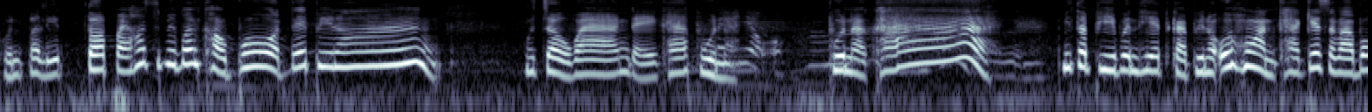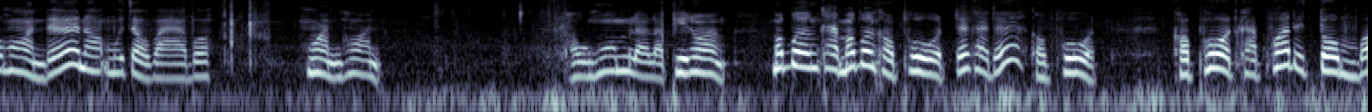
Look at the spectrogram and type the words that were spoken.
ผลผลิตต่อไปเฮาสิไปเบิ่งข้าวโพดเด้พี่น้องมูเจ้าวางไดค่ะพุ่นน่ะพุ่นน่ะค่ะมีแตะพีเพิ่นเฮ็ดค่ะพี่น้องโอ้ยฮ้อนค่ะแกสว่าบ่ฮ้อนเด้อเนาะมูเจ้าว่าบ่ฮ้อนฮ้อน เขาห่มแล้วล่ะพี่น้อง มาเบิ่งค่ะ มาเบิ่งเขาโพดเด้อค่ะเด้อเขาโพดเขาโพดค่ะพ่อได้ต้มบ่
